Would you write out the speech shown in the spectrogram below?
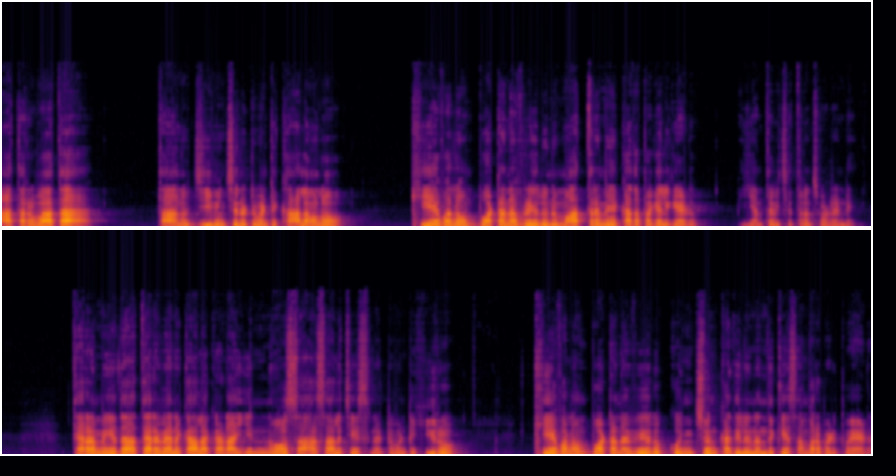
ఆ తర్వాత తాను జీవించినటువంటి కాలంలో కేవలం బొటన వ్రేలును మాత్రమే కదపగలిగాడు. ఎంత విచిత్రం చూడండి. తెర మీద తెర వెనకాల కాడ ఎన్నో సాహసాలు చేసినటువంటి హీరో కేవలం బొటన వేలు కొంచెం కదిలినందుకే సంబరపడిపోయాడు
